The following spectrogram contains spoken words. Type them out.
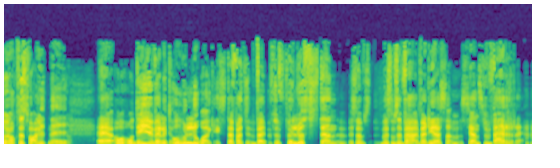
Då är också svaret nej. Eh, och, och det är ju väldigt ologiskt därför att förlusten så, vär- värderas, känns värre.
